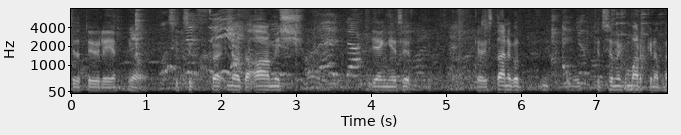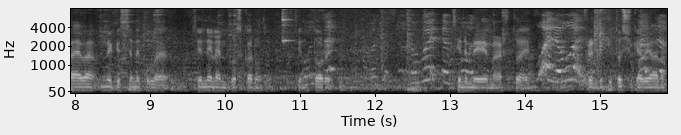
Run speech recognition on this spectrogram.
sitä tyyliä. Joo. Sitten ka- noita Amish jengiä se kävi sitä aina kun sitten se on niin markkinapäivä nykyssä ne tulee siinä 14 kadun siinä on tori sinne myymään Sitten toi Frendi Hitoshi kävi aina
